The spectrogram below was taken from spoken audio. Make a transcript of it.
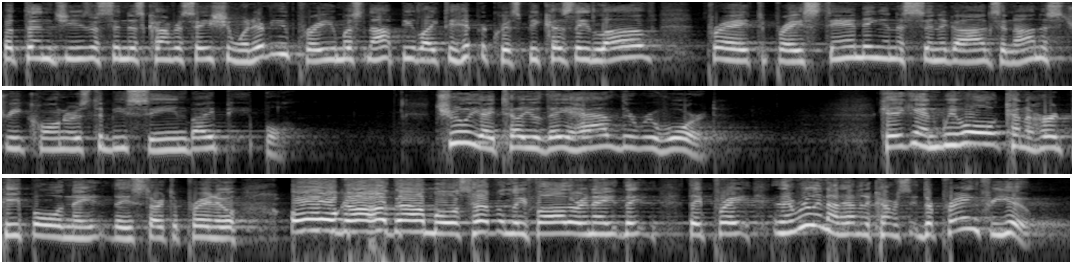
but then Jesus in this conversation, whenever you pray, you must not be like the hypocrites because they love pray to pray standing in the synagogues and on the street corners to be seen by people. Truly, I tell you, they have their reward. Okay, again, we've all kind of heard people and they, they start to pray and they go, Oh God, thou most heavenly Father, and they, they, they pray, and they're really not having a conversation. They're praying for you.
